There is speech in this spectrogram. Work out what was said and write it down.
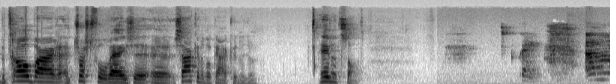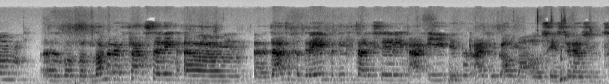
betrouwbare en trustful wijze zaken met elkaar kunnen doen. Heel interessant. Oké. Okay. Um, wat, wat langere vraagstelling. Um, uh, datagedreven, digitalisering, AI, dit wordt eigenlijk allemaal al al sinds 2000,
